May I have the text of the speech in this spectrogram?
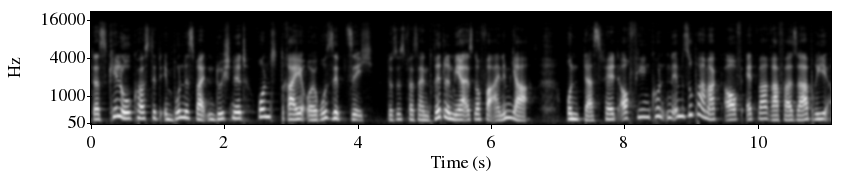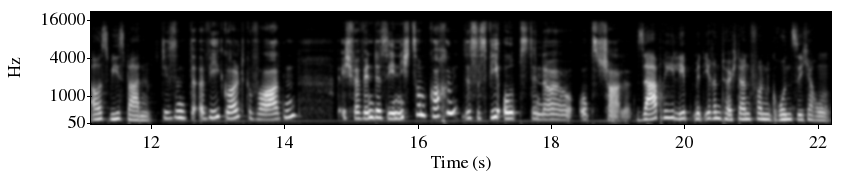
Das Kilo kostet im bundesweiten Durchschnitt rund 3,70 Euro. Das ist fast ein Drittel mehr als noch vor einem Jahr. Und das fällt auch vielen Kunden im Supermarkt auf, etwa Rafa Sabri aus Wiesbaden. Die sind wie Gold geworden. Ich verwende sie nicht zum Kochen. Das ist wie Obst in der Obstschale. Sabri lebt mit ihren Töchtern von Grundsicherung.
